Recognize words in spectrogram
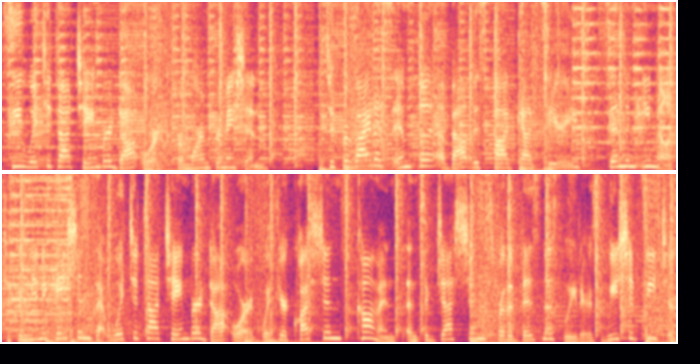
See wichitachamber.org for more information. To provide us input about this podcast series, send an email to communications at wichitachamber.org with your questions, comments, and suggestions for the business leaders we should feature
